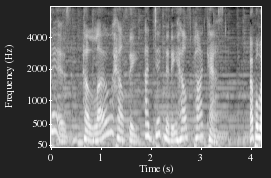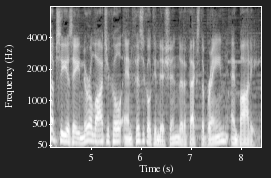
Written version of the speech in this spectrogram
is Hello Healthy, a Dignity Health podcast. Epilepsy is a neurological and physical condition that affects the brain and body.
